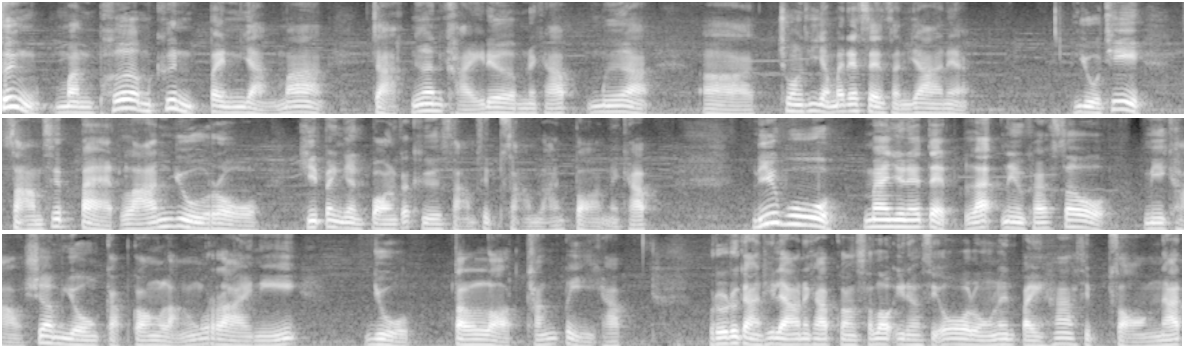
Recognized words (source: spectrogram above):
ซึ่งมันเพิ่มขึ้นเป็นอย่างมากจากเงื่อนไขเดิมนะครับ เมื่ออช่วงที่ยังไม่ได้เซ็นสัญญาเนี่ยอยู่ที่ 38 ล้านยูโร คิดเป็นเงินปอนด์ก็คือ 33 ล้านปอนด์นะครับลิเวอร์พูลแมนยูไนเต็ดและนิวคาสเซิลมีข่าวเชื่อมโยงกับกองหลังรายนี้อยู่ตลอดทั้งปีครับฤดูกาลที่แล้วนะครับกอนซาโลอินาซิโอลงเล่นไป 52 นัด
